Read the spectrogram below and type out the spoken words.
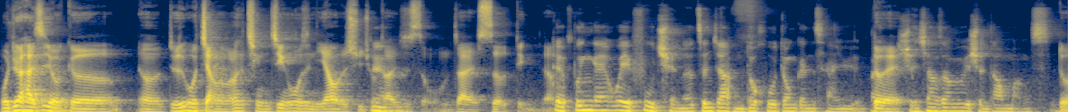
我觉得还是有个呃，就是我讲的那个情境，或是你要的需求到底是什么，我们再设定这样。对，不应该为赋权而增加很多互动跟参与。对，选项上面会选到盲死。对，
